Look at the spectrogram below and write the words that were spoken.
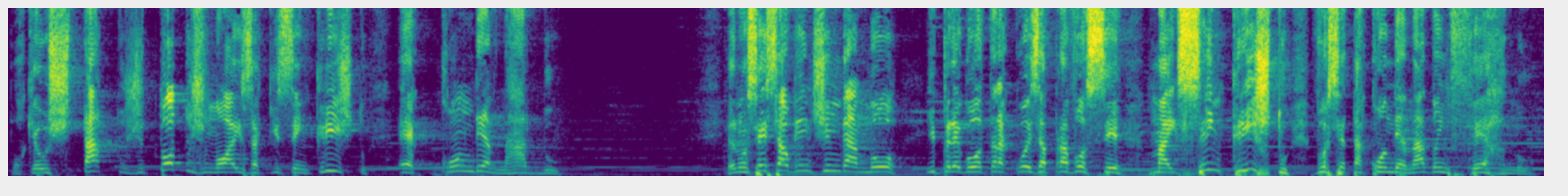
Porque o status de todos nós aqui sem Cristo é condenado. Eu não sei se alguém te enganou e pregou outra coisa para você, mas sem Cristo você está condenado ao inferno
